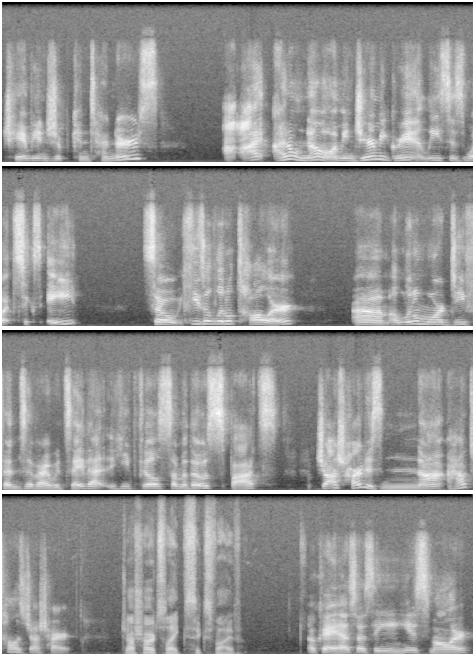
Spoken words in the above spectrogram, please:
championship contenders? I I don't know. I mean, Jerami Grant at least is what six eight. So he's a little taller, um, a little more defensive, I would say, that he fills some of those spots. Josh Hart is not. How tall is Josh Hart? Josh Hart's like six five. Okay, that's what I was thinking. He's smaller.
